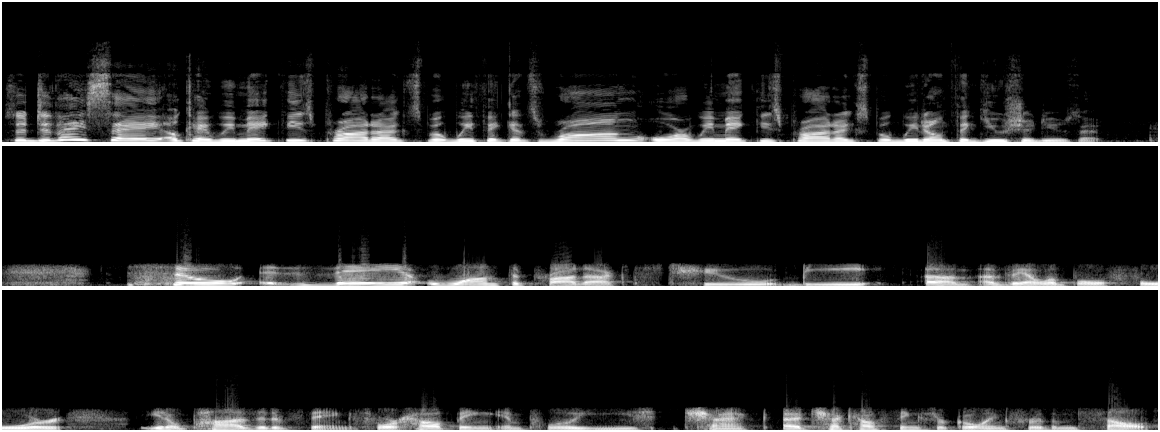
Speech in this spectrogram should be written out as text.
So, do they say, okay, we make these products, but we think it's wrong, or we make these products, but we don't think you should use it? So, they want the products to be um, available for you know positive things for helping employees check uh, check how things are going for themselves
